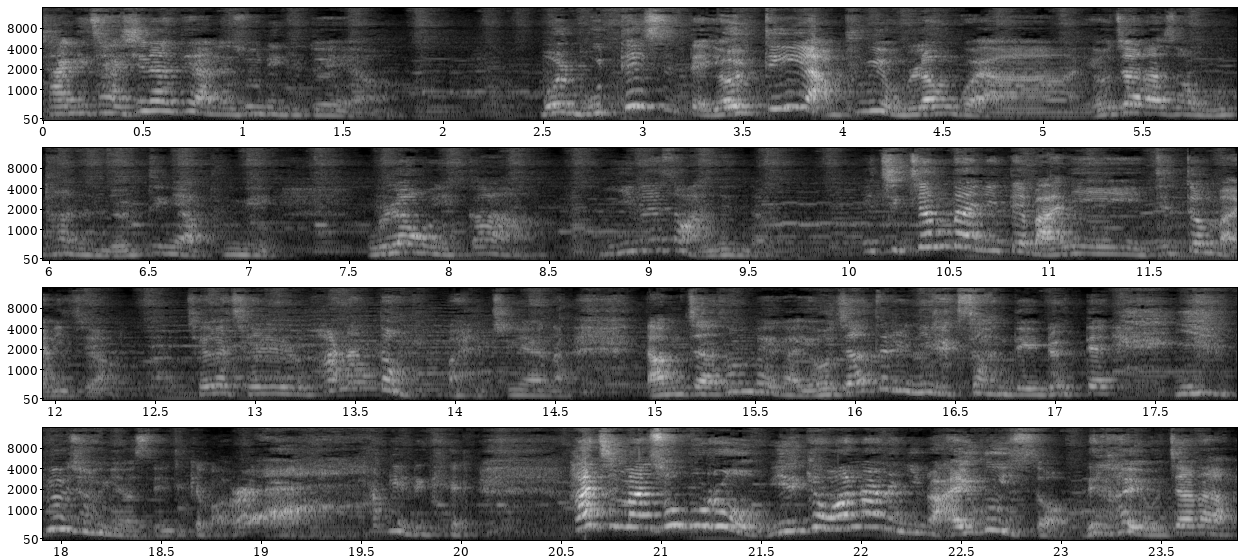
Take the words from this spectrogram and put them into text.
자기 자신한테 하는 소리기도 해요. 뭘 못했을 때 열등이 아픔이 올라온 거야. 여자라서 못하는 열등이 아픔이 올라오니까 이래서 안 된다고. 직장 다닐 때 많이 듣던 말이죠. 제가 제일 화났던 말 중에 하나. 남자 선배가 여자들은 이래서 안 돼. 이럴 때 이 표정이었어요. 이렇게 막, 이렇게. 하지만 속으로 이렇게 화나는 이유를 알고 있어. 내가 여자라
